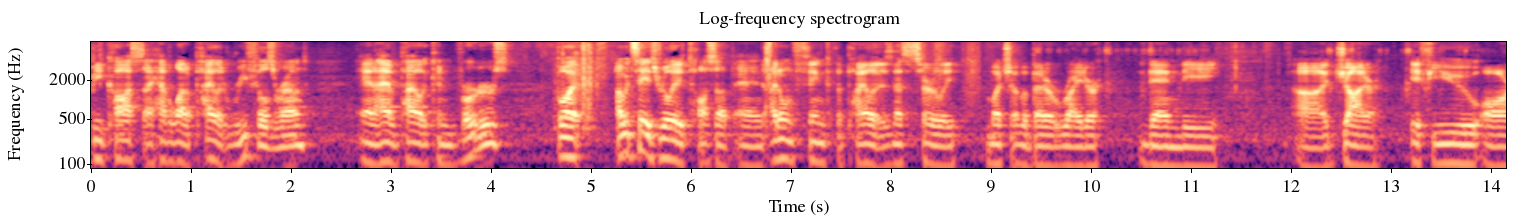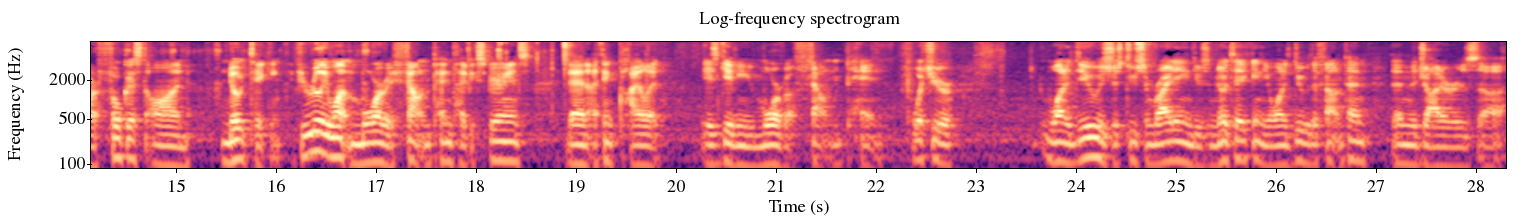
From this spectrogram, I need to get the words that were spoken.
because I have a lot of Pilot refills around and I have Pilot converters. But I would say it's really a toss up, and I don't think the Pilot is necessarily much of a better writer than the uh, Jotter if you are focused on note taking. If you really want more of a fountain pen type experience, then I think Pilot is giving you more of a fountain pen. What you want to do is just do some writing, do some note taking, you want to do with a fountain pen, then the Jotter is uh,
